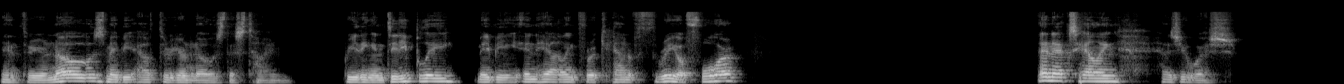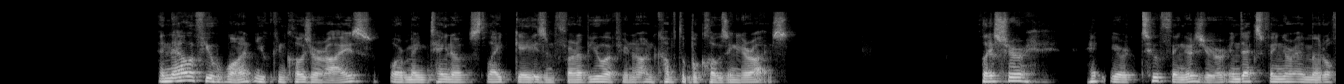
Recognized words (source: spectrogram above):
In through your nose, maybe out through your nose this time. Breathing in deeply, maybe inhaling for a count of three or four. And exhaling as you wish. And now, if you want, you can close your eyes or maintain a slight gaze in front of you if you're not uncomfortable closing your eyes. Place your, your two fingers, your index finger and middle,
